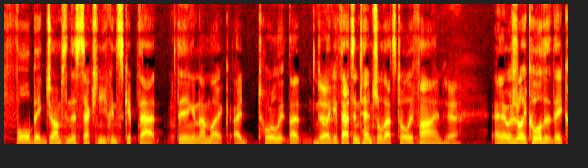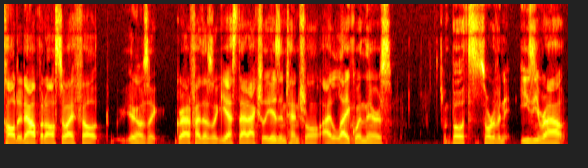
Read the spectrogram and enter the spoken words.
full big jumps in this section, you can skip that thing?" And I'm like, "I totally." That they're yeah. like, "If that's intentional, that's totally fine." Yeah. And it was really cool that they called it out, but also I felt, you know, I was like gratified. I was like, "Yes, that actually is intentional." I like when there's both sort of an easy route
